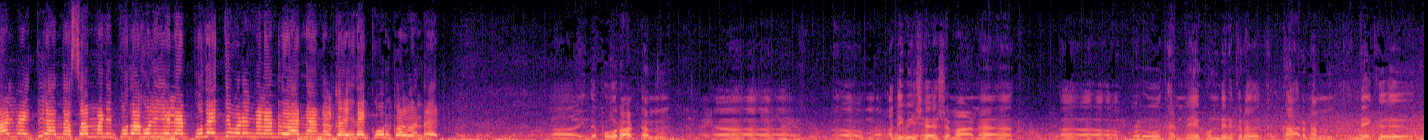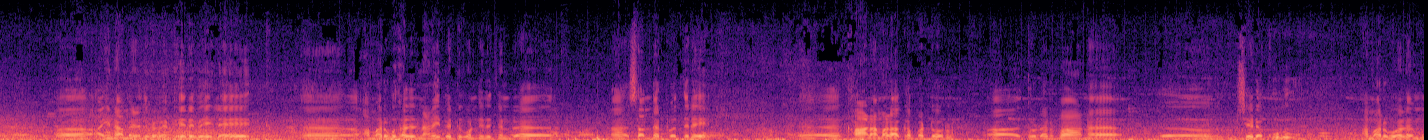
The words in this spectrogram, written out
ஆள் வைத்து அந்த செம்மணி புதகுழிகளை புதைத்து விடுங்கள் என்றுதான் நாங்கள் இதை கூறிக்கொள்கின்றேன் இந்த போராட்டம் அதிவிசேஷமான ஒரு தன்மையை கொண்டிருக்கிறதுக்கு காரணம் இன்றைக்கு ஐநா மனிதுரிமை பேரவையிலே அமர்வுகள் நடைபெற்று கொண்டிருக்கின்ற சந்தர்ப்பத்திலே காணாமலாக்கப்பட்டோர் தொடர்பான விசேட குழு அமர்வுகளும்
